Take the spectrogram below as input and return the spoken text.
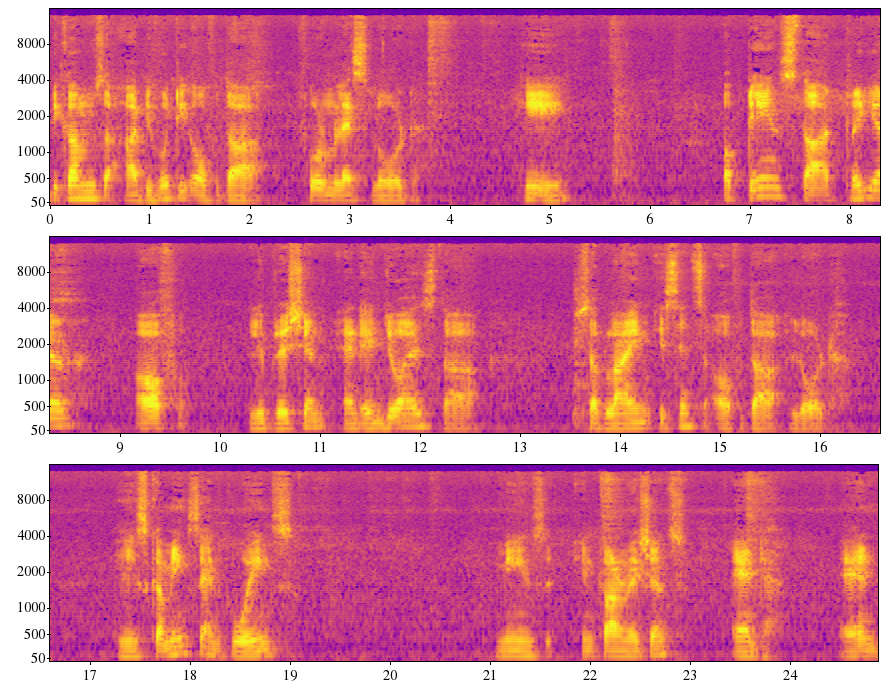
becomes a devotee of the formless Lord. He obtains the treasure of liberation and enjoys the sublime essence of the Lord. His comings and goings means incarnations and and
